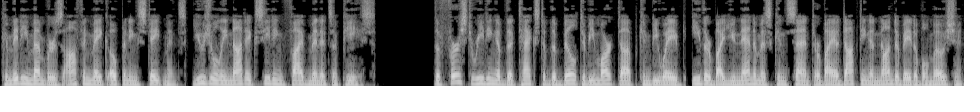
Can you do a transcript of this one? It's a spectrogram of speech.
committee members often make opening statements, usually not exceeding five minutes apiece. The first reading of the text of the bill to be marked up can be waived, either by unanimous consent or by adopting a non-debatable motion.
